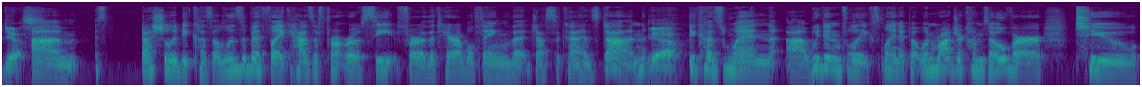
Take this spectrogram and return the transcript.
yes. um, especially because Elizabeth like has a front row seat for the terrible thing that Jessica has done. Yeah. Because when uh, we didn't fully explain it, but when Roger comes over to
